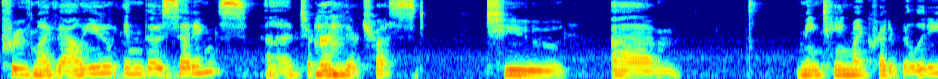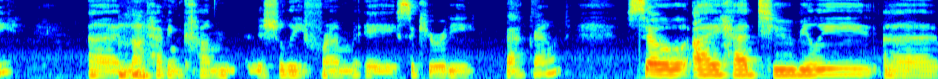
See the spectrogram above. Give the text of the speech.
prove my value in those settings, uh, to earn hmm their trust, to um, maintain my credibility, uh, not hmm having come initially from a security background. So I had to really uh,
